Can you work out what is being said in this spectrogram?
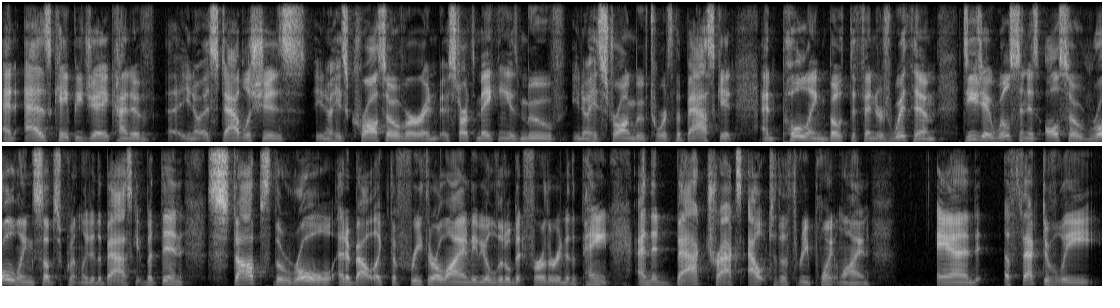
And as kpj kind of uh, you know establishes you know his crossover and starts making his move you know his strong move towards the basket and pulling both defenders with him dj wilson is also rolling subsequently to the basket but then stops the roll at about like the free throw line maybe a little bit further into the paint and then backtracks out to the three point line. And effectively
